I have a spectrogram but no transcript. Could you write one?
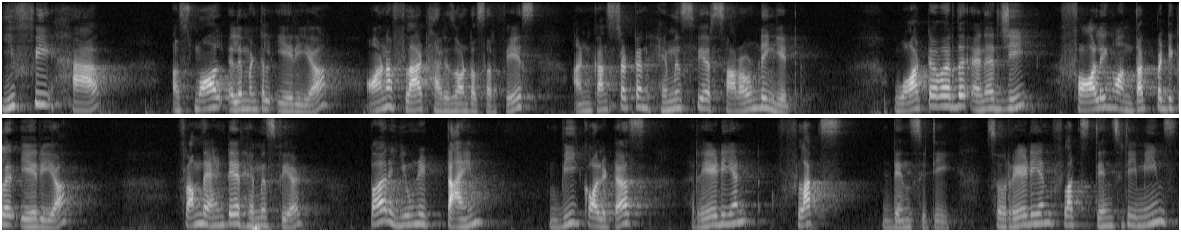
if we have a small elemental area on a flat horizontal surface and construct an hemisphere surrounding it, whatever the energy falling on that particular area from the entire hemisphere per unit time we call it as radiant flux density. So, radiant flux density means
